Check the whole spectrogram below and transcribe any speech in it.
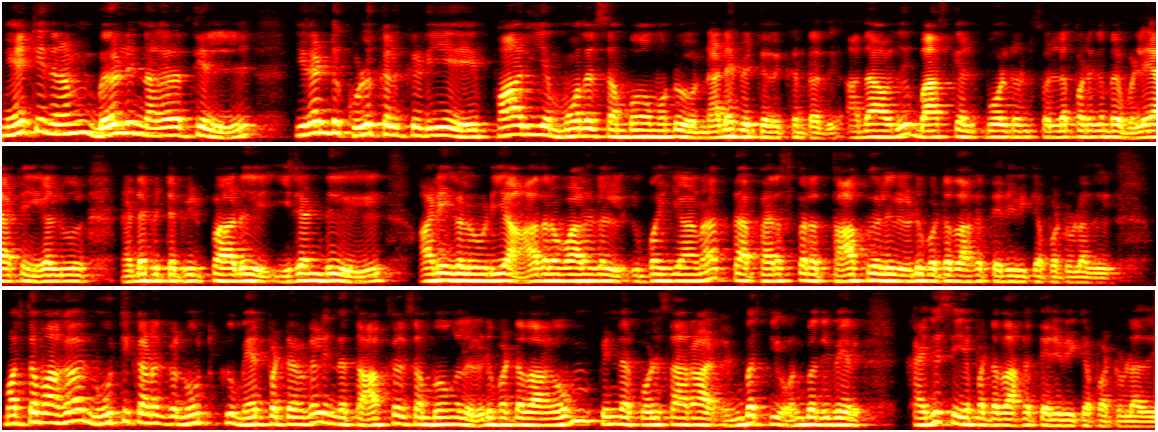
நேற்றைய தினம் பெர்லின் நகரத்தில் இரண்டு குழுக்களுக்கு இடையே பாரிய மோதல் சம்பவம் ஒன்று நடைபெற்றிருக்கின்றது. அதாவது பாஸ்கெட் பால் என்று சொல்லப்படுகின்ற விளையாட்டு நிகழ்வு நடைபெற்ற பிற்பாடு இரண்டு அணிகளுடைய ஆதரவாளர்கள் இவ்வகையான த பரஸ்பர தாக்குதலில் ஈடுபட்டதாக தெரிவிக்கப்பட்டுள்ளது. மொத்தமாக நூற்றுக்கணக்கு நூற்றுக்கு மேற்பட்டவர்கள் இந்த தாக்குதல் சம்பவங்களில் ஈடுபட்டதாகவும் பின்னர் போலீசாரால் எண்பத்தி ஒன்பது பேர் கைது செய்யப்பட்டதாக தெரிவிக்கப்பட்டுள்ளது.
